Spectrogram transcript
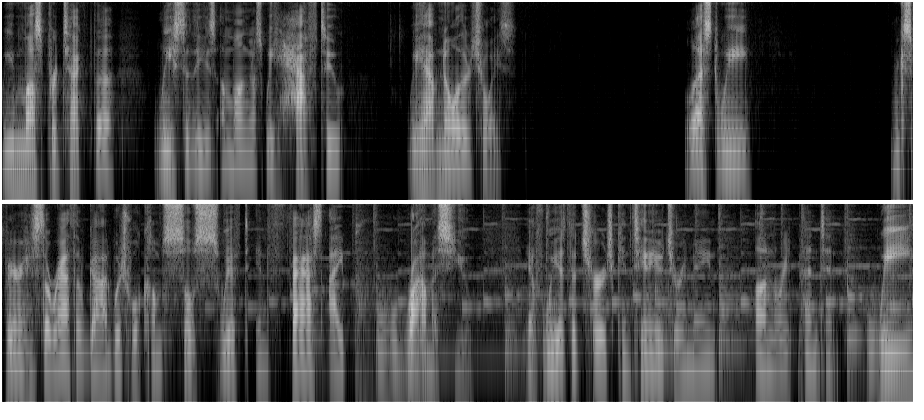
We must protect the least of these among us. We have to. We have no other choice. Lest we experience the wrath of God, which will come so swift and fast, I promise you, if we as the church continue to remain unrepentant. We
